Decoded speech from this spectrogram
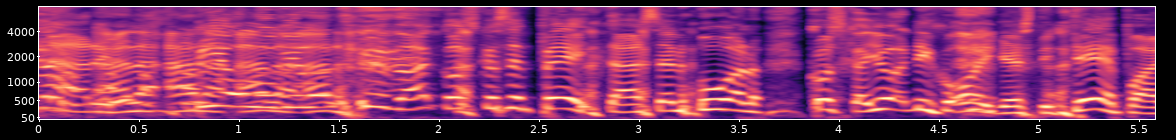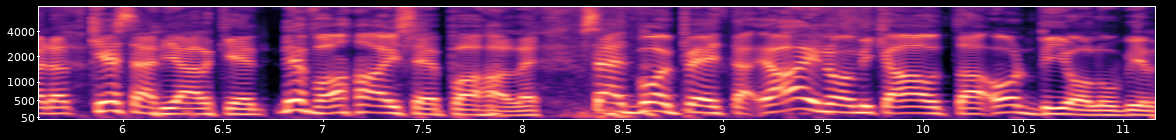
väärin. Älä, älä, Bioluvilla älä, on älä. hyvä, koska se peittää sen huono. Koska jo niin kuin oikeasti teepaidat kesän jälkeen, ne vaan haisee pahalle. Sä et voi peittää. Ja ainoa mikä auttaa on bioluvil.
